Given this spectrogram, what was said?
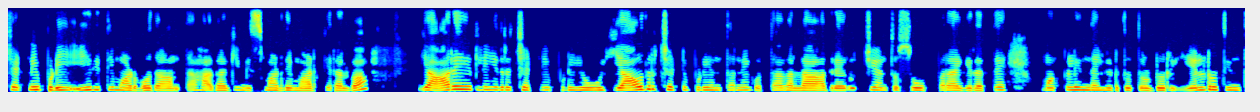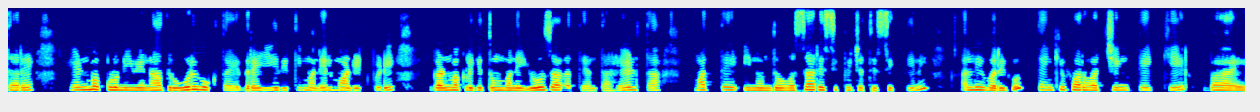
ಚಟ್ನಿ ಪುಡಿ ಈ ರೀತಿ ಮಾಡ್ಬೋದಾ ಅಂತ ಹಾಗಾಗಿ ಮಿಸ್ ಮಾಡದೆ ಮಾಡ್ತೀರಲ್ವ? ಯಾರೇ ಇರಲಿ ಇದ್ರ ಚಟ್ನಿ ಪುಡಿಯು ಯಾವುದ್ರ ಚಟ್ನಿ ಪುಡಿ ಅಂತಲೇ ಗೊತ್ತಾಗಲ್ಲ. ಆದರೆ ರುಚಿ ಅಂತೂ ಸೂಪರ್ ಆಗಿರುತ್ತೆ. ಮಕ್ಕಳಿಂದ ಹಿಡಿದು ದೊಡ್ಡೋರು ಎಲ್ಲರೂ ತಿಂತಾರೆ. ಹೆಣ್ಮಕ್ಳು ನೀವೇನಾದರೂ ಊರಿಗೆ ಹೋಗ್ತಾ ಇದ್ದರೆ ಈ ರೀತಿ ಮನೇಲಿ ಮಾಡಿಟ್ಬಿಡಿ. ಗಂಡು ಮಕ್ಕಳಿಗೆ ತುಂಬಾ ಯೂಸ್ ಆಗುತ್ತೆ ಅಂತ ಹೇಳ್ತಾ ಮತ್ತೆ ಇನ್ನೊಂದು ಹೊಸ ರೆಸಿಪಿ ಜೊತೆ ಸಿಗ್ತೀನಿ. ಅಲ್ಲಿವರೆಗೂ thank you for watching take care bye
